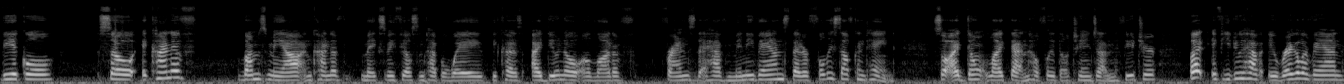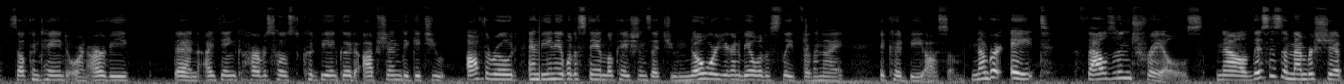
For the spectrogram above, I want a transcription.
vehicle. So it kind of bums me out and kind of makes me feel some type of way because I do know a lot of friends that have minivans that are fully self-contained. So I don't like that and hopefully they'll change that in the future. But if you do have a regular van, self-contained, or an RV, then I think Harvest Host could be a good option to get you off the road and being able to stay in locations that you know where you're going to be able to sleep for the night. It could be awesome. Number eight, Thousand Trails. Now, this is a membership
